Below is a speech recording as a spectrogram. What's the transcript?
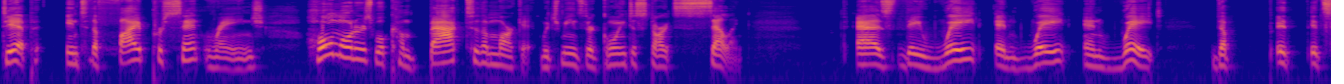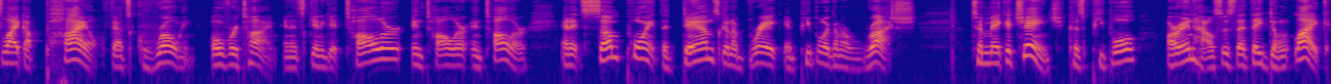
dip into the 5% range, homeowners will come back to the market, which means they're going to start selling. As they wait and wait and wait, the it, it's like a pile that's growing over time and it's going to get taller and taller and taller and at some point the dam's going to break and people are going to rush to make a change because people are in houses that they don't like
